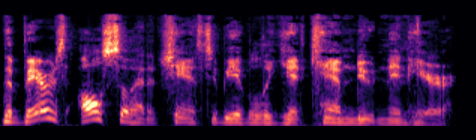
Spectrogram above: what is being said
The Bears also had a chance to be able to get Cam Newton in here.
